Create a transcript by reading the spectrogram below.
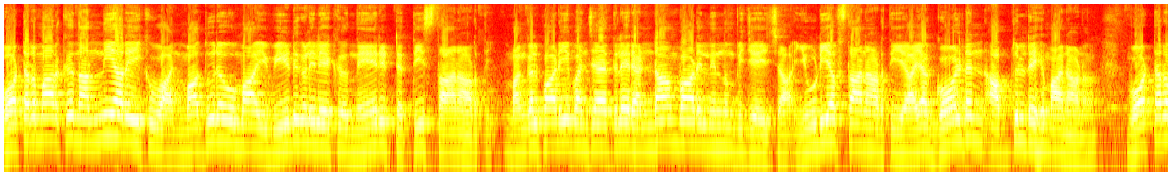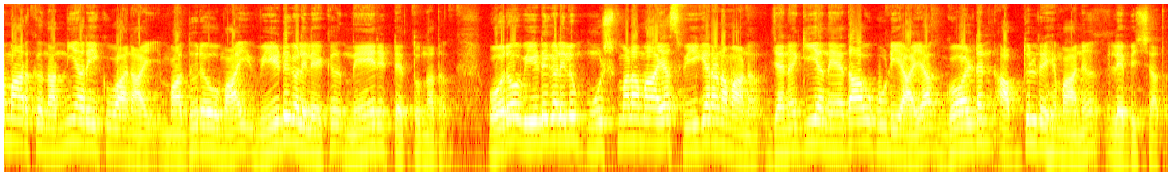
വോട്ടർമാർക്ക് നന്ദി അറിയിക്കുവാൻ മധുരവുമായി വീടുകളിലേക്ക് നേരിട്ടെത്തി സ്ഥാനാർത്ഥി. മംഗൽപാടി പഞ്ചായത്തിലെ രണ്ടാം വാർഡിൽ നിന്നും വിജയിച്ച യു ഡി എഫ് സ്ഥാനാർത്ഥിയായ ഗോൾഡൻ അബ്ദുൽ റഹ്മാനാണ് വോട്ടർമാർക്ക് നന്ദി അറിയിക്കുവാനായി മധുരവുമായി വീടുകളിലേക്ക് നേരിട്ടെത്തുന്നത്. ഓരോ വീടുകളിലും ഊഷ്മളമായ സ്വീകരണമാണ് ജനകീയ നേതാവ് കൂടിയായ ഗോൾഡൻ അബ്ദുൽ റഹ്മാന് ലഭിച്ചത്.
